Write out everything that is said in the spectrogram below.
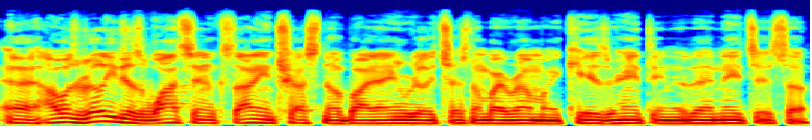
uh, I was really just watching because I didn't trust nobody. I didn't really trust nobody around my kids or anything of that nature. So,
